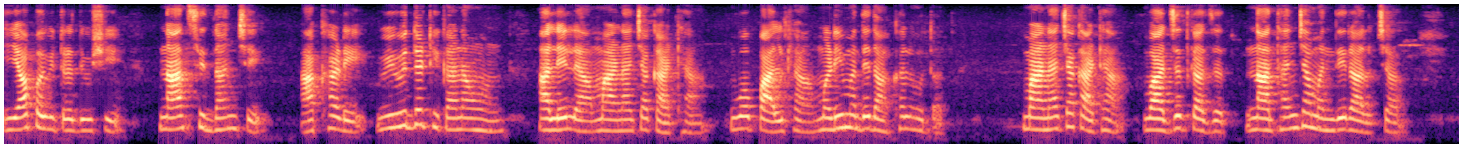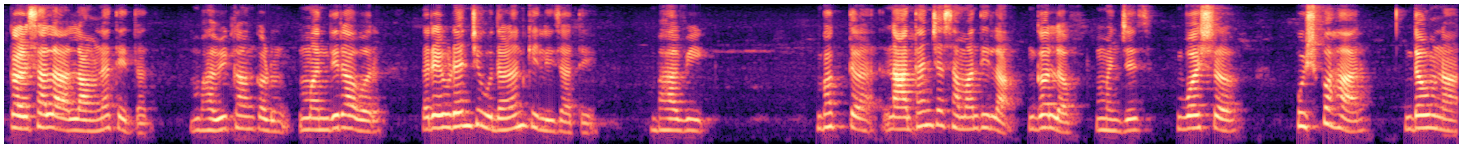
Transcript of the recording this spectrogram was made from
या पवित्र दिवशी नाथसिद्धांचे आखाडे, विविध ठिकाणाहून आलेल्या मानाच्या काठ्या व पालख्या मढीमध्ये दाखल होतात. मानाच्या काठ्या वाजत गाजत नाथांच्या मंदिराच्या कळसाला लावण्यात येतात. भाविकांकडून मंदिरावर रेवड्यांची उधळण केली जाते. भाविक भक्त नाथांच्या समाधीला गलफ म्हणजेच वस्त्र, पुष्पहार, दवना,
